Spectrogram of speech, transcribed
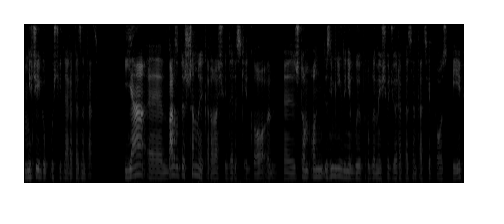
nie chcieli go puścić na reprezentację. Ja e, bardzo też szanuję Karola Świderskiego. e, Zresztą on, z nim nigdy nie były problemy, jeśli chodzi o reprezentację Polski.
